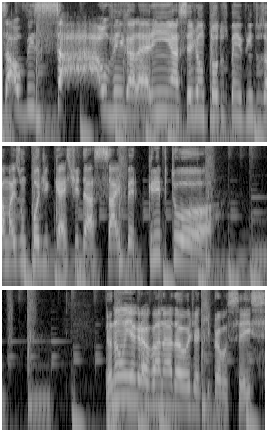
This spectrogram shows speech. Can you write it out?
Salve, salve, galerinha! Sejam todos bem-vindos a mais um podcast da Cyber Crypto. Eu não ia gravar nada hoje aqui para vocês,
